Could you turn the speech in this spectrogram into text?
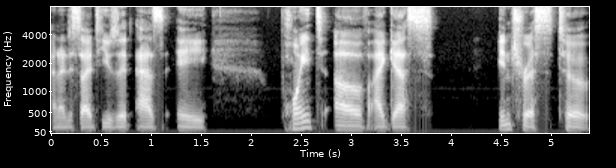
and I decided to use it as a point of, I guess, interest to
